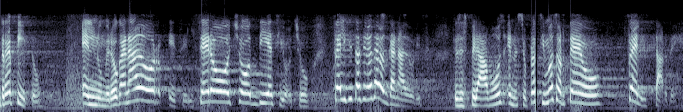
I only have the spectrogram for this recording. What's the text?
Repito, el número ganador es el 0818. Felicitaciones a los ganadores. Los esperamos en nuestro próximo sorteo. ¡Feliz tarde!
